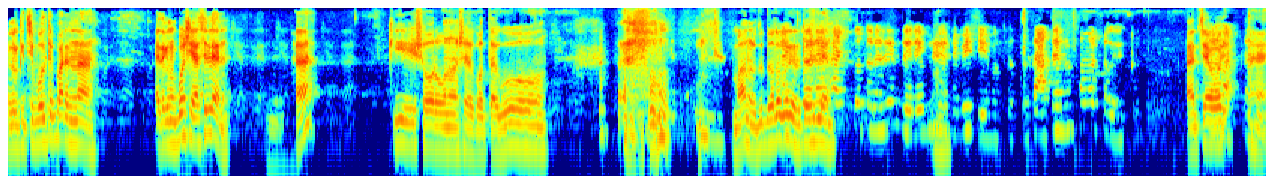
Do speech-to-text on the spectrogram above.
এগুলো কিছু বলতে পারেন না। এতক্ষণ বসে আছিলেন? হ্যাঁ? কি সর্বনাশের কথা গো। মানুষ তো দোলা করে ফেলতেছিলেন আচ্ছা ওই হ্যাঁ।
